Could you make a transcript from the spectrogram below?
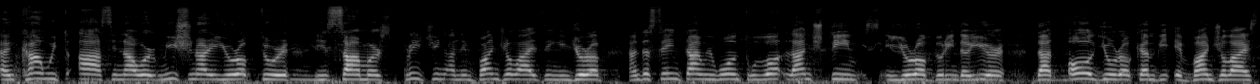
And come with us in our missionary Europe tour in mm-hmm. summers, preaching and evangelizing in Europe. And at the same time, we want to launch teams in Europe during the year that all Europe can be evangelized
